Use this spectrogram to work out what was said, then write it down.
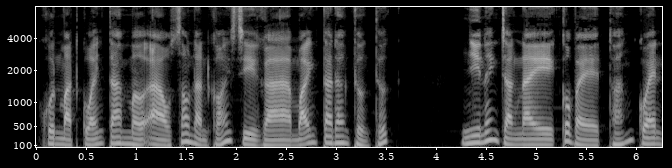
Khuôn mặt của anh ta mờ ảo sau làn khói xì gà mà anh ta đang thưởng thức. Nhìn anh chàng này có vẻ thoáng quen,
